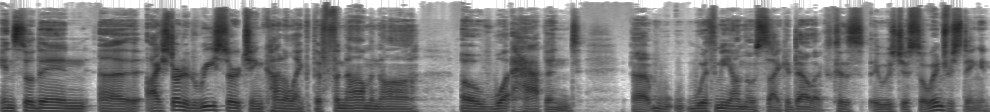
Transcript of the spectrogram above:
And so then uh, I started researching kind of like the phenomena of what happened uh, w- with me on those psychedelics because it was just so interesting. And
